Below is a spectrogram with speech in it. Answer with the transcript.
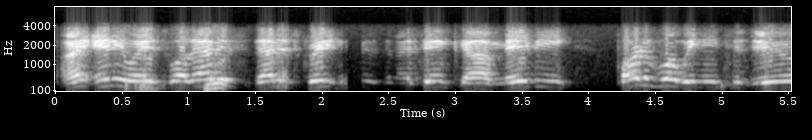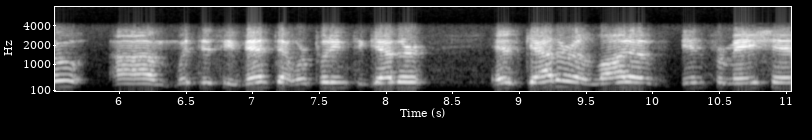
Right. Anyways, well that is that is great news, and I think uh, maybe part of what we need to do um, with this event that we're putting together is gather a lot of information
